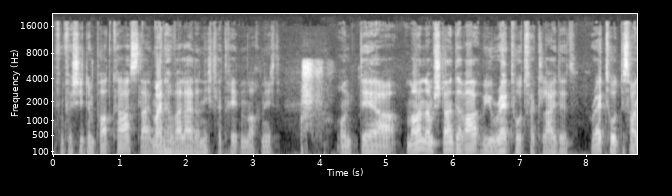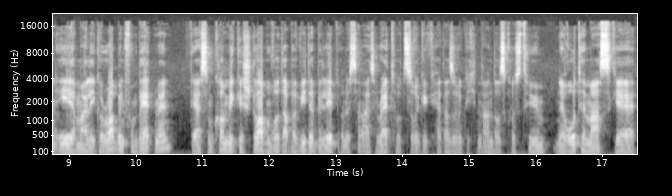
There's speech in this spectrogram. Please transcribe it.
von verschiedenen Podcasts. Meiner war leider nicht vertreten, noch nicht. Und der Mann am Stand, der war wie Red Hood verkleidet. Red Hood, das war ein ehemaliger Robin von Batman. Der ist im Comic gestorben, wurde aber wiederbelebt und ist dann als Red Hood zurückgekehrt. Also wirklich ein anderes Kostüm. Eine rote Maske.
